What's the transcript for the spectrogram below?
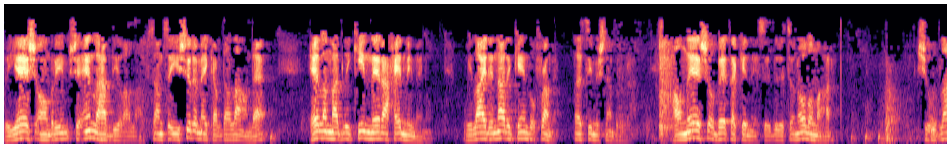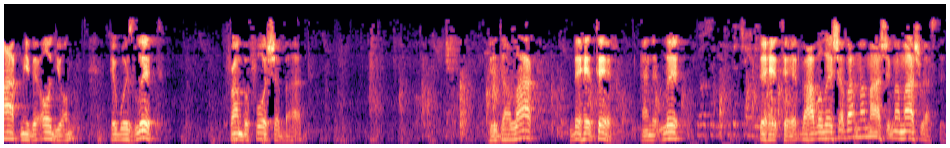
Yesh Omrim, She'en Lehavdil Allah. Some say you shouldn't make Havdalah on that. Ela Madlikim Ner Ahed Mimenu. We light another candle from it. Let's see Mishnah Berurah. Al Ner Shel Bet HaKnesset, the Ritzon Olomar, Shehudlak Mi Be'od Yom, it was lit from before Shabbat. Vidalak beheter, and it lit beheter. V'havale Shabbat mamash, it mamash rested.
